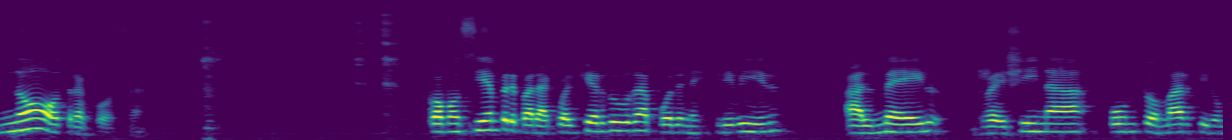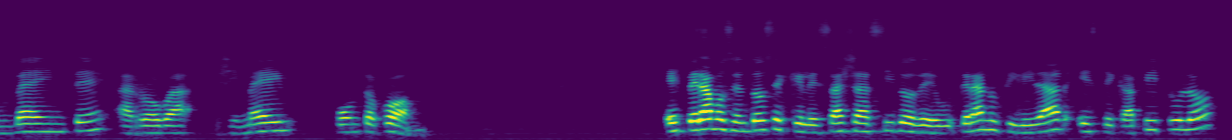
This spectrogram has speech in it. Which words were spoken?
no otra cosa. Como siempre, para cualquier duda pueden escribir al mail regina.martirum20 Esperamos entonces que les haya sido de gran utilidad este capítulo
